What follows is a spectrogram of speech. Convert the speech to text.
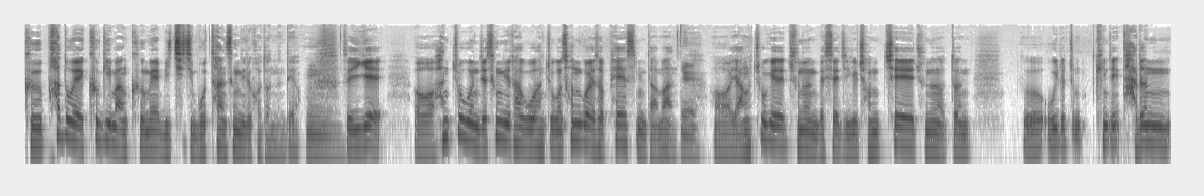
그 파도의 크기만큼에 미치지 못한 승리를 거뒀는데요. 음. 그래서 이게 어 한쪽은 이제 승리를 하고 한쪽은 선거에서 패했습니다만 예. 어 양쪽에 주는 메시지, 이 전체에 주는 어떤 그 오히려 좀 굉장히 다른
